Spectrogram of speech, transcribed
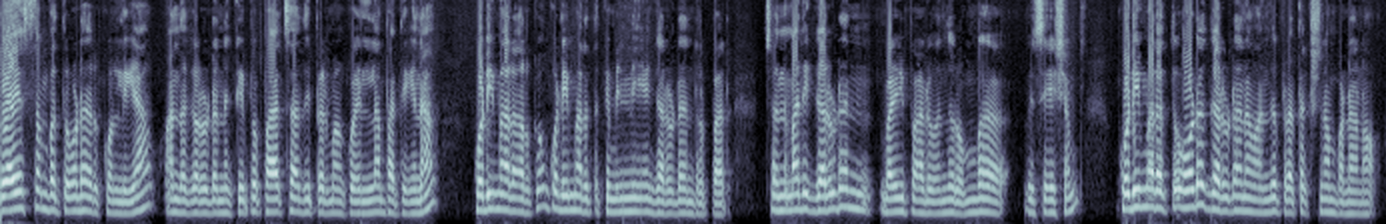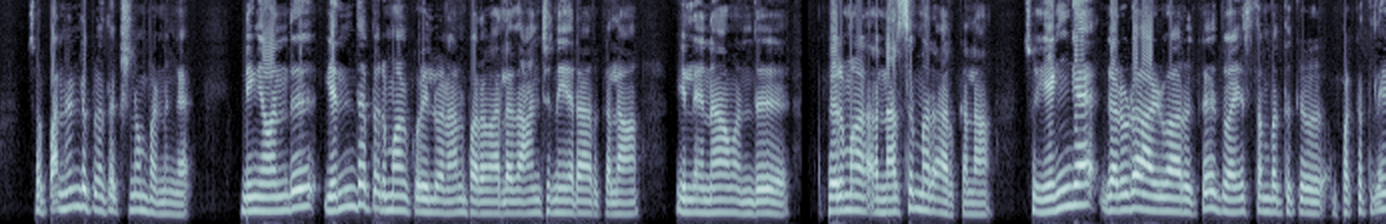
துவயஸ்தம்பத்தோடு இருக்கும் இல்லையா? அந்த கருடனுக்கு. இப்போ பாட்சாதி பெருமாள் கோயிலெலாம் பார்த்தீங்கன்னா கொடிமரம் இருக்கும். கொடிமரத்துக்கு முன்னையே கருடன் இருப்பார். ஸோ அந்த மாதிரி கருடன் வழிபாடு வந்து ரொம்ப விசேஷம். கொடிமரத்தோட கருடனை வந்து பிரதட்சிணம் பண்ணணும். ஸோ பன்னெண்டு பிரதட்சணம் பண்ணுங்க. நீங்கள் வந்து எந்த பெருமாள் கோயில் வேணாலும் பரவாயில்ல. அது ஆஞ்சநேயராக இருக்கலாம். இல்லைன்னா வந்து பெருமாள் நரசிம்மராக இருக்கலாம். ஸோ எங்கே கருட ஆழ்வாருக்கு துவயஸ்தம்பத்துக்கு பக்கத்துலேயே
